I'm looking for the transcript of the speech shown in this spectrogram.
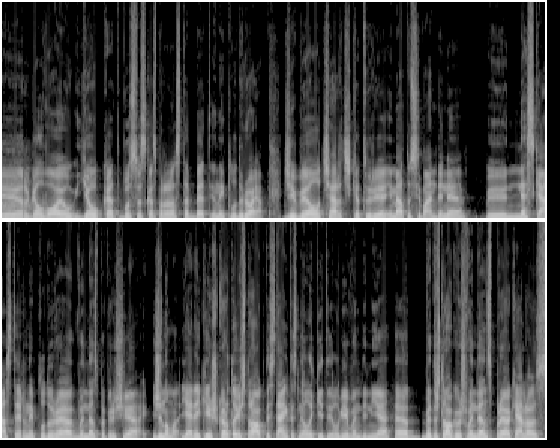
ir galvojau jau, kad bus viskas prarasta, bet jinai plūduriuoja. JBL Charge 4 įmetus į vandenį, neskęsta ir jinai plūduriuoja vandens paviršiuje. Žinoma, ją reikia iš karto ištraukti, stengtis nelaikyti ilgai vandenyje, e, bet ištraukiau iš vandens, praėjo kelios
